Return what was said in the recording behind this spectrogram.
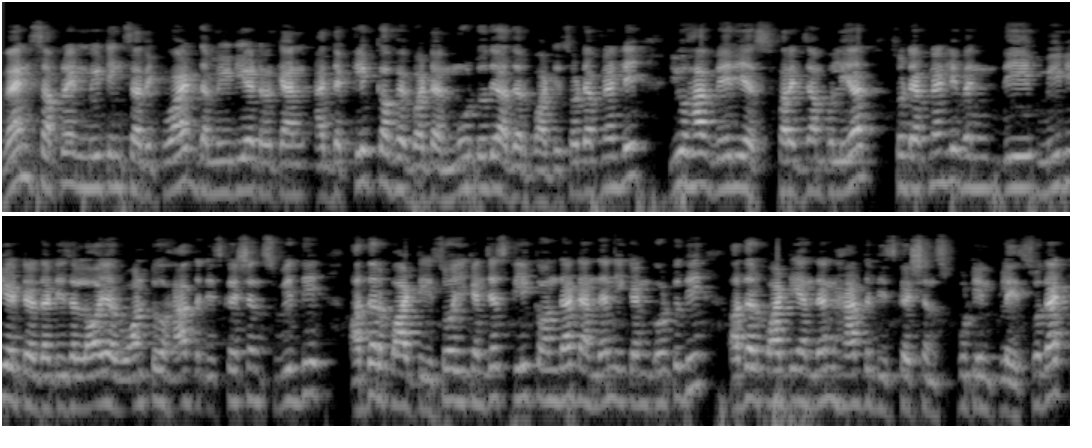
When separate meetings are required, the mediator can at the click of a button move to the other party. So definitely you have various, for example here, so definitely when the mediator that is a lawyer want to have the discussions with the other party, so you can just click on that and then you can go to the other party and then have the discussions put in place so that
